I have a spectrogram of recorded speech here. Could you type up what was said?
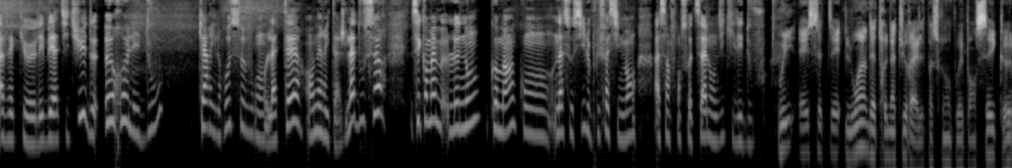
avec les béatitudes, heureux les doux car ils recevront la terre en héritage. La douceur, c'est quand même le nom commun qu'on associe le plus facilement à Saint François de Sales. On dit qu'il est doux. Oui, et c'était loin d'être naturel, parce qu'on pouvait penser que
